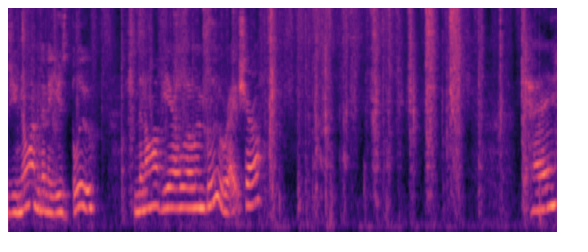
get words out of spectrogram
Because you know I'm going to use blue. And then I'll have yellow and blue, right, Cheryl? Okay.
